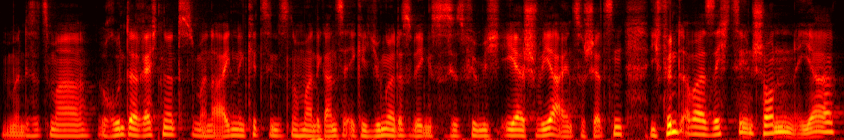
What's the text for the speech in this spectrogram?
wenn man das jetzt mal runterrechnet, meine eigenen Kids sind jetzt noch mal eine ganze Ecke jünger, deswegen ist es jetzt für mich eher schwer einzuschätzen. Ich finde aber 16 schon eher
